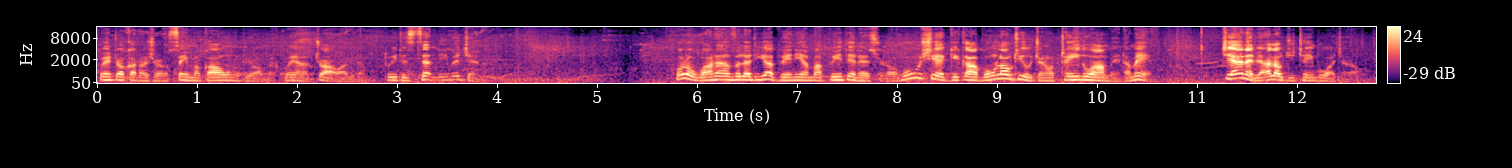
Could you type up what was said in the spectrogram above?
ကွင်းတော့ကတော့ကျွန်တော်စိတ်မကောင်းလို့ပြောရမယ်ကွင်းကကြွသွားပြီတော့တွေးတစ်စက်လေးပဲကြံတယ်ကိုတော့ warden validity ကဘယ်နေရာမှာပေးတယ်လဲဆိုတော့ဟိုးရှက်ဂီကာဘုံလောက်ထိကိုကျွန်တော်ထိန်းသွားမယ်ဒါပေမဲ့ကျန်းတယ်ဗျအဲ့လောက်ကြီးထိန်းဖို့ကကျွန်တော်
